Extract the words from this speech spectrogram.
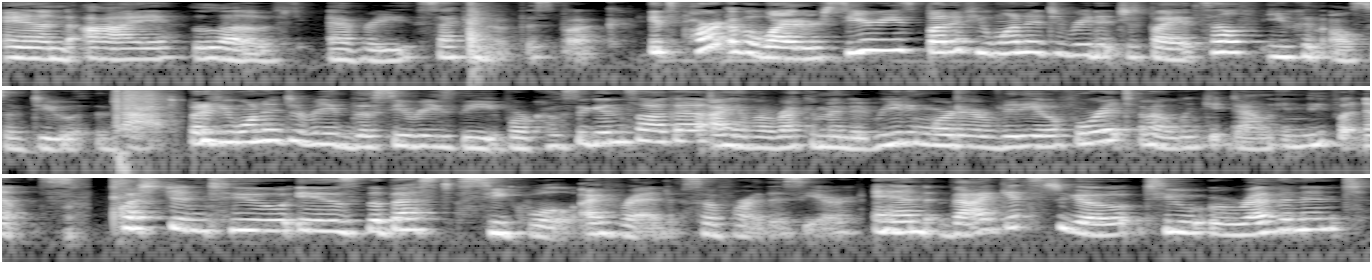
and I loved every second of this book. It's part of a wider series, but if you wanted to read it just by itself, you can also do that. But if you wanted to read the series The Vorkosigan Saga, I have a recommended reading order video for it, and I'll link it down in the footnotes. Question two is the best sequel I've read so far this year, and that gets to go to Revenant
